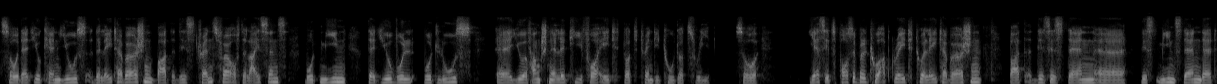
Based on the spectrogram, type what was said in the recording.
so that you can use the later version, but this transfer of the license would mean that you will, would lose uh, your functionality for 8.22.3. So yes, it's possible to upgrade to a later version, but this is then uh, this means then that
